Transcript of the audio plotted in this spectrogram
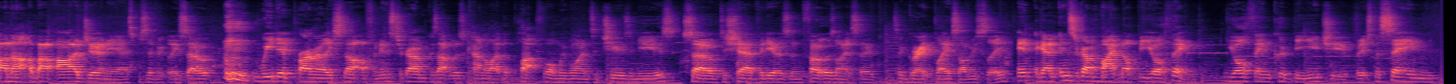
our, about our journey here specifically. So we did primarily start off on Instagram because that was kind of like the platform we wanted to choose and use. So to share videos and photos on it, so it's a great place, obviously. In, again, Instagram might not be your thing. Your thing could be YouTube, but it's the same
